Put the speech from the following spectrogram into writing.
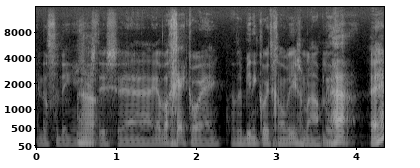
en dat soort dingetjes. Ja. Dus eh, ja, wel gek hoor, hè. Dat er binnenkort gewoon weer zo'n aap ligt. Ja. Hè? ja,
